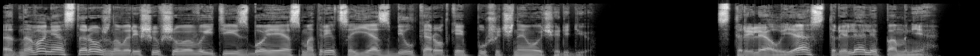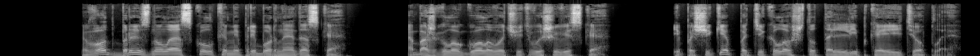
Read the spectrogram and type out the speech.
Одного неосторожного, решившего выйти из боя и осмотреться, я сбил короткой пушечной очередью. Стрелял я, стреляли по мне. Вот брызнула осколками приборная доска, обожгло голову чуть выше виска, и по щеке потекло что-то липкое и теплое.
